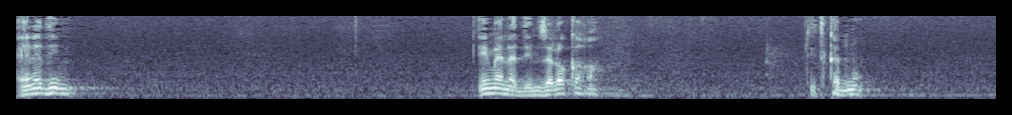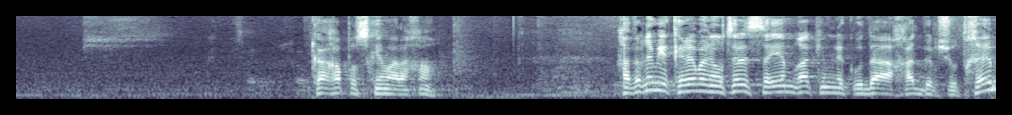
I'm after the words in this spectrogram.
אין עדים. אם אין עדים, זה לא קרה. תתקדמו. ככה פוסקים הלכה. חברים יקרים, אני רוצה לסיים רק עם נקודה אחת ברשותכם,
